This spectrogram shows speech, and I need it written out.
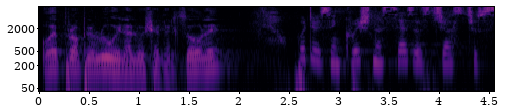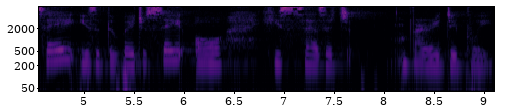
o è proprio lui la luce del sole? What do you think? Krishna says it just to say? Is it the way to say, or he says it very deeply?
